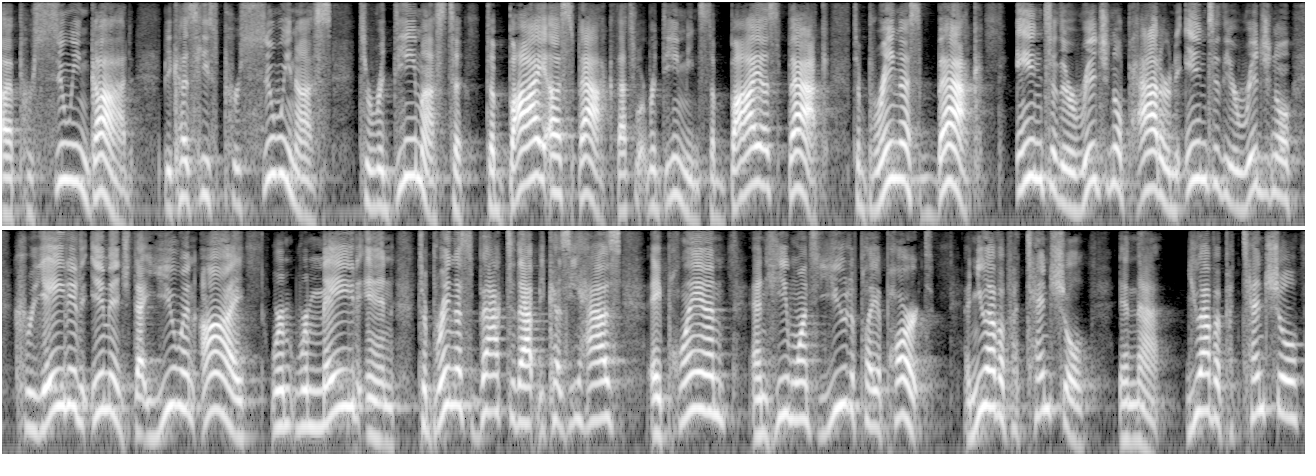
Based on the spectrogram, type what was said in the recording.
a pursuing God because He's pursuing us to redeem us, to, to buy us back. That's what redeem means to buy us back, to bring us back into the original pattern, into the original created image that you and I were, were made in, to bring us back to that because He has a plan and He wants you to play a part. And you have a potential in that. You have a potential,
